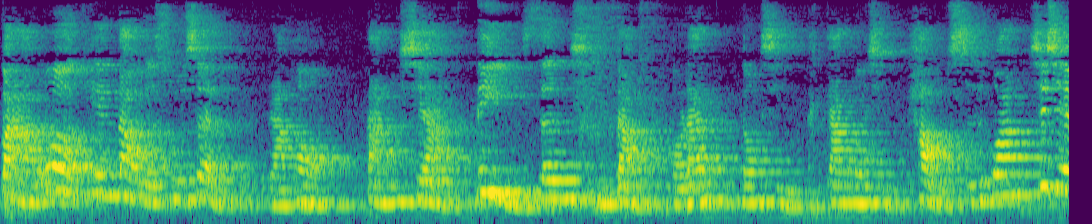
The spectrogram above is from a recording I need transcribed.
把握天道的殊胜，然后当下立身行道。好啦，恭喜刚恭喜好时光，谢谢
